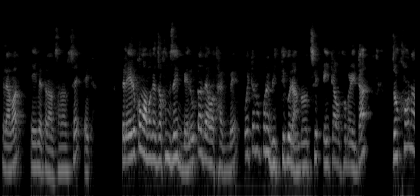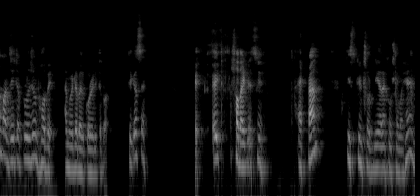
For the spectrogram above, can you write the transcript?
তাহলে আমার এই মেথার আনসার হচ্ছে এইটা। তাহলে এরকম আমাকে যখন যেই ভ্যালুটা দেওয়া থাকবে, ওইটার উপরে ভিত্তি করে আমরা হচ্ছে এইটা অথবা এইটা, যখন আমার যেটা প্রয়োজন হবে, আমি ওইটা বের করে নিতে পারব। ঠিক আছে? এইটা সবাই একটা স্ক্রিনশট নিয়ে রাখো সবাই হ্যাঁ?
